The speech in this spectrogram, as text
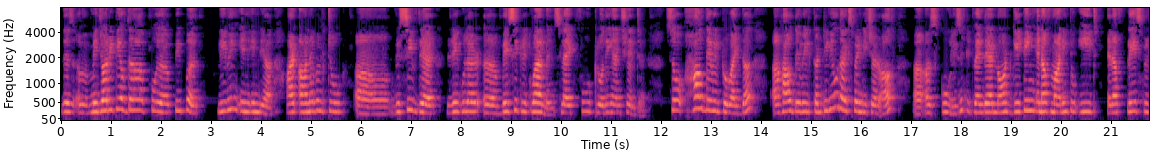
There's a majority of the poor people living in India are unable to uh, receive their regular uh, basic requirements like food, clothing and shelter. So how they will provide the, uh, how they will continue the expenditure of uh, a school, isn't it? When they are not getting enough money to eat, enough place to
